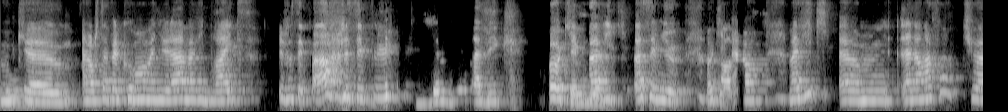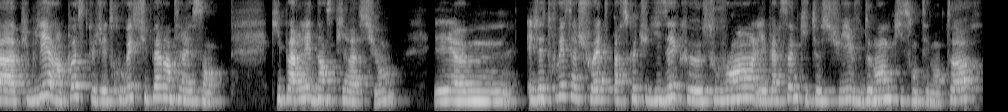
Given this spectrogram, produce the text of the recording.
Donc, euh, alors je t'appelle comment Manuela? Mavic Bright? Je sais pas, je sais plus. J'aime bien Mavic. Ok, Mavic, ah, c'est mieux. Ok, alors Mavic, euh, la dernière fois, tu as publié un post que j'ai trouvé super intéressant qui parlait d'inspiration. Euh, et, j'ai trouvé ça chouette parce que tu disais que souvent les personnes qui te suivent demandent qui sont tes mentors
